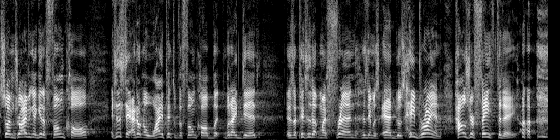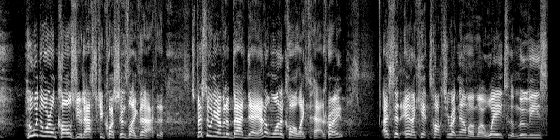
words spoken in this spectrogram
So I'm driving, I get a phone call, and to this day, I don't know why I picked up the phone call, but, but I did. As I picked it up, my friend, his name was Ed, goes, Hey, Brian, how's your faith today? Who in the world calls you and asks you questions like that? Especially when you're having a bad day. I don't want to call like that, right? I said, Ed, I can't talk to you right now. I'm on my way to the movies.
